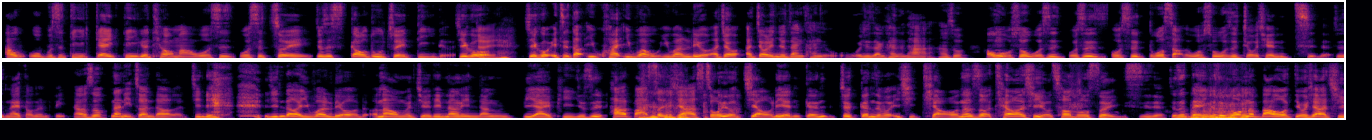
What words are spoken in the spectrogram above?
啊，我不是第一该第一个跳吗？我是我是最就是高度最低的，结果结果一直到一块一万五一万六，啊教啊教练就这样看着我，我就这样看着他，他说他问我说我是我是我是多少的？我说我是九千尺的，就是 nine thousand feet，然后说那你赚到了，今天 已经到一万六了，那我们决定让你当 VIP，就是他把剩下 所有教练跟就跟着我一起跳，我那时候跳下去有超多摄影师的，就是等于就是忘了把我丢下去，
